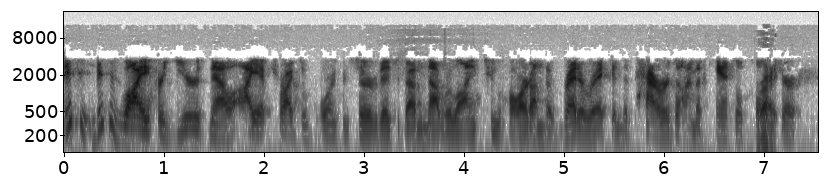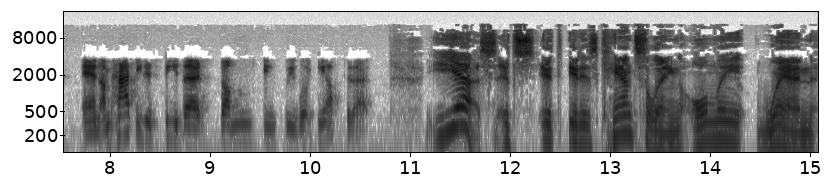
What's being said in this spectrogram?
this is, this is why for years now I have tried to warn conservatives about not relying too hard on the rhetoric and the paradigm of cancel Right. And I'm happy to see that some seem to be waking up to that. Yes, it's it it is canceling only when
